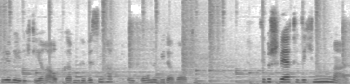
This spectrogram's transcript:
Sie erledigte ihre Aufgaben gewissenhaft und ohne Widerworte. Sie beschwerte sich niemals,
